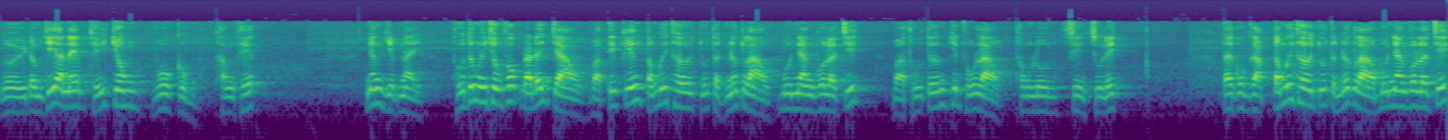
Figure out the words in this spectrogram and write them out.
người đồng chí anh em thủy chung vô cùng thân thiết. Nhân dịp này, Thủ tướng Nguyễn Xuân Phúc đã đến chào và tiếp kiến Tổng Bí thư Chủ tịch nước Lào Bunyang Volachit và Thủ tướng Chính phủ Lào Thông Sin Sulit. Tại cuộc gặp Tổng Bí thư Chủ tịch nước Lào Bunyang Volachit,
